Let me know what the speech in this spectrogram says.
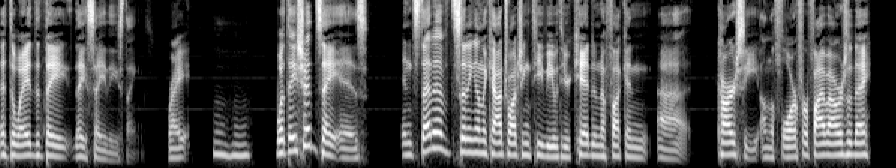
at the way that they they say these things. Right? Mm-hmm. What they should say is instead of sitting on the couch watching TV with your kid in a fucking uh, car seat on the floor for five hours a day,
